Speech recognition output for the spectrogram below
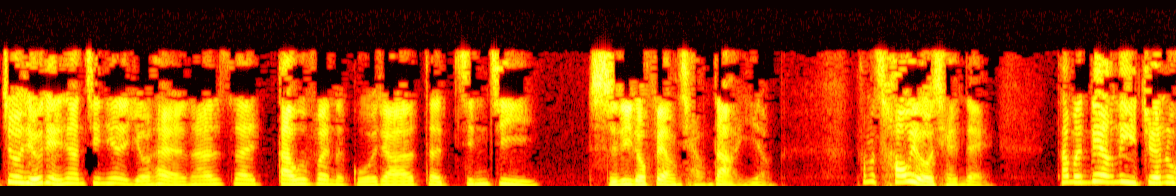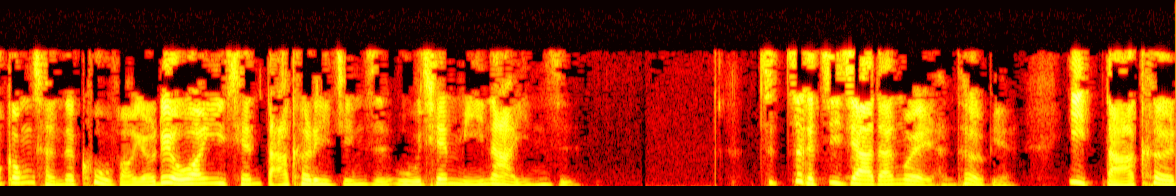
就有点像今天的犹太人，他在大部分的国家的经济实力都非常强大一样，他们超有钱的，他们量力捐入工程的库房有六万一千达克利金子，五千米纳银子。这这个计价单位很特别，一达克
